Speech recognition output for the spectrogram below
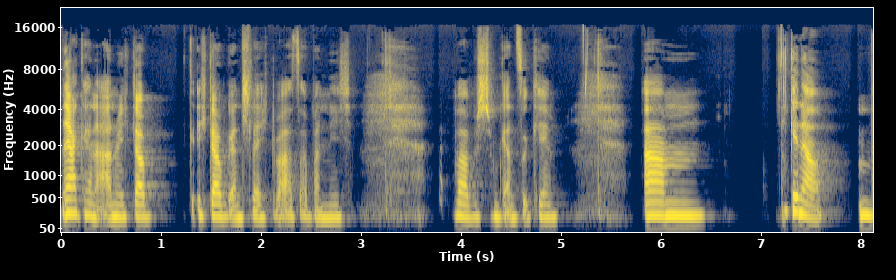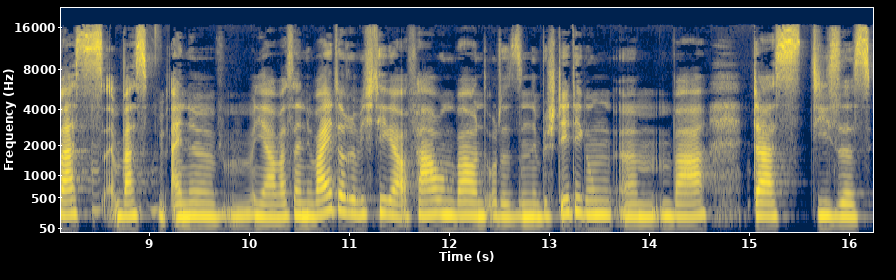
ja, keine Ahnung. Ich glaube, ich glaube, ganz schlecht war es aber nicht. War bestimmt ganz okay. Ähm, genau was, was, eine, ja, was eine weitere wichtige Erfahrung war und oder eine Bestätigung ähm, war, dass dieses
